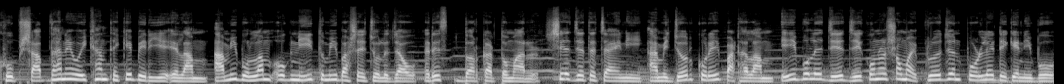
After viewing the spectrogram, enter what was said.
খুব সাবধানে ওইখান থেকে বেরিয়ে এলাম। আমি বললাম, অগ্নি, তুমি বাসায় চলে যাও। রেস্ট দরকার তোমার। সে যেতে চায়নি। আমি জোর করেই পাঠালাম। এই বলে যে যে কোনো সময় প্রয়োজন পড়লে ডেকে নিব।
